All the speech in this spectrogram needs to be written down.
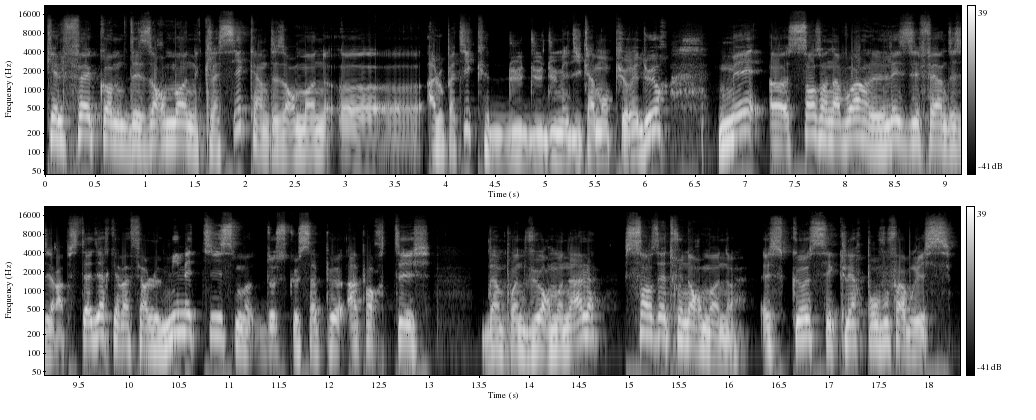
qu'elle fait comme des hormones classiques, hein, des hormones euh, allopathiques du, médicament pur et dur, mais euh, sans en avoir les effets indésirables. C'est-à-dire qu'elle va faire le mimétisme de ce que ça peut apporter d'un point de vue hormonal, sans être une hormone. Est-ce que c'est clair pour vous, Fabrice?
